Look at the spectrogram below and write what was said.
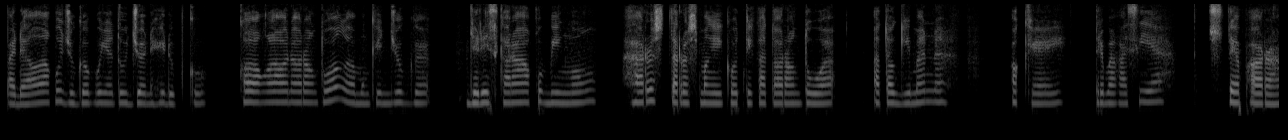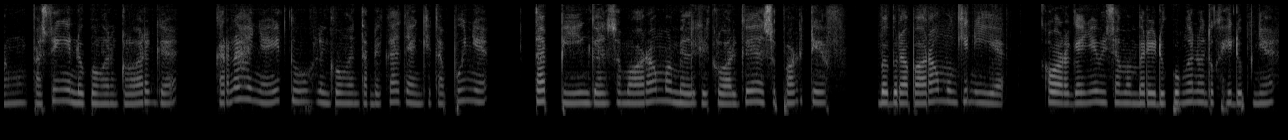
Padahal aku juga punya tujuan hidupku. Kalau ngelawan orang tua gak mungkin juga. Jadi sekarang aku bingung, harus terus mengikuti kata orang tua atau gimana? Oke, okay, terima kasih ya. Setiap orang pasti ingin dukungan keluarga, karena hanya itu lingkungan terdekat yang kita punya. Tapi nggak semua orang memiliki keluarga yang suportif. Beberapa orang mungkin iya, keluarganya bisa memberi dukungan untuk hidupnya,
